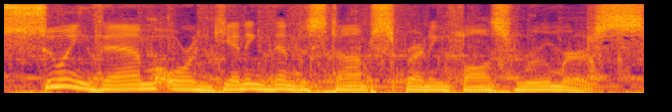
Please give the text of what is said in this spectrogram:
suing them or getting them to stop spreading false rumors.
